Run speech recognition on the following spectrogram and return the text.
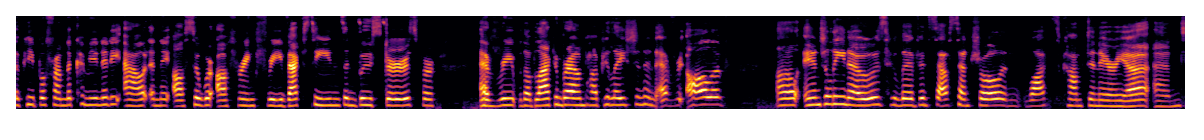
the people from the community out, and they also were offering free vaccines and boosters for every the black and brown population and every all of all Angelinos who live in South Central and Watts Compton area. And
